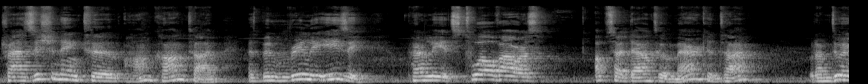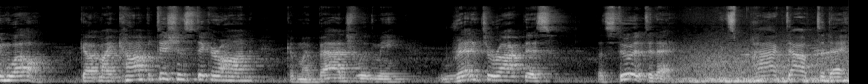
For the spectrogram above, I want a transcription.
transitioning to Hong Kong time has been really easy. Apparently, it's 12 hours upside down to American time, but I'm doing well. Got my competition sticker on, got my badge with me, ready to rock this. Let's do it today. It's packed out today.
